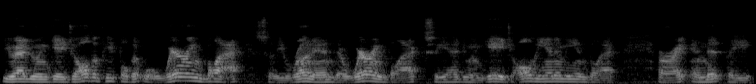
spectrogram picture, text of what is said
You had to engage all the people that were wearing black. So you run in, they're wearing black. So you had to engage all the enemy in black. All right, and that the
